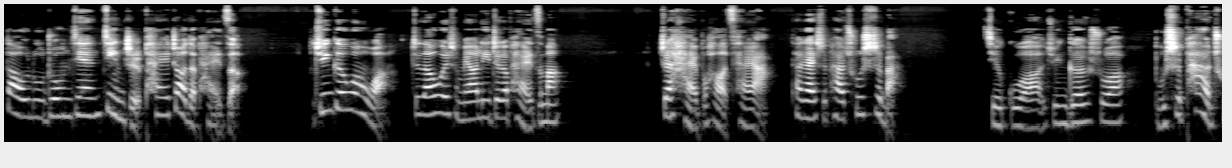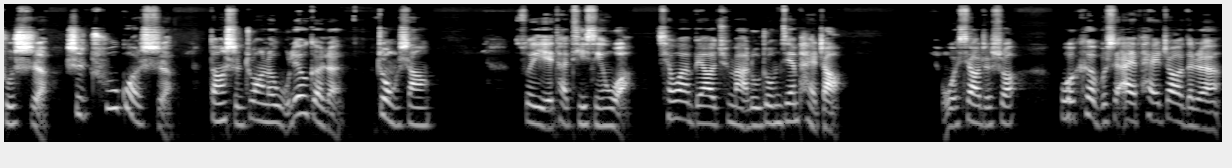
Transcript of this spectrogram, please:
道路中间禁止拍照的牌子。军哥问我，知道为什么要立这个牌子吗？这还不好猜啊，大概是怕出事吧。结果军哥说，不是怕出事，是出过事，当时撞了五六个人，重伤。所以他提醒我，千万不要去马路中间拍照。我笑着说。我可不是爱拍照的人，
